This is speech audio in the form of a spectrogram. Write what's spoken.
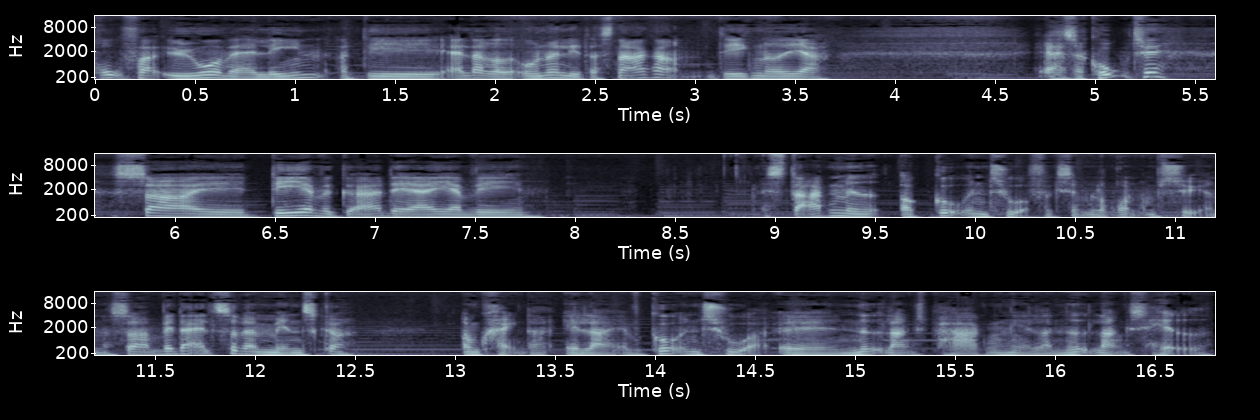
brug for at øve at være alene, og det er allerede underligt at snakke om. Det er ikke noget, jeg er så god til. Så øh, det, jeg vil gøre, det er, at jeg vil starte med at gå en tur, for eksempel rundt om søerne. Så vil der altid være mennesker omkring dig, eller jeg vil gå en tur øh, ned langs parken, eller ned langs havet,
